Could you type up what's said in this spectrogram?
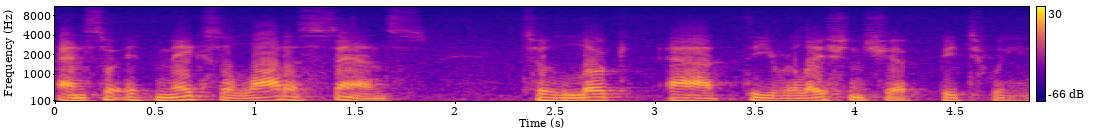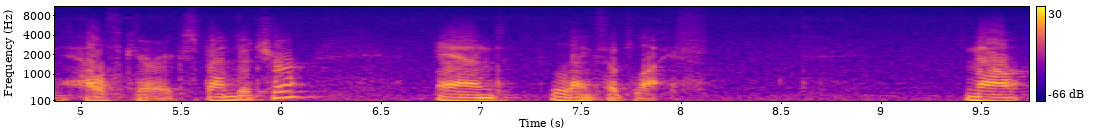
And so it makes a lot of sense to look at the relationship between healthcare expenditure and length of life. Now,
